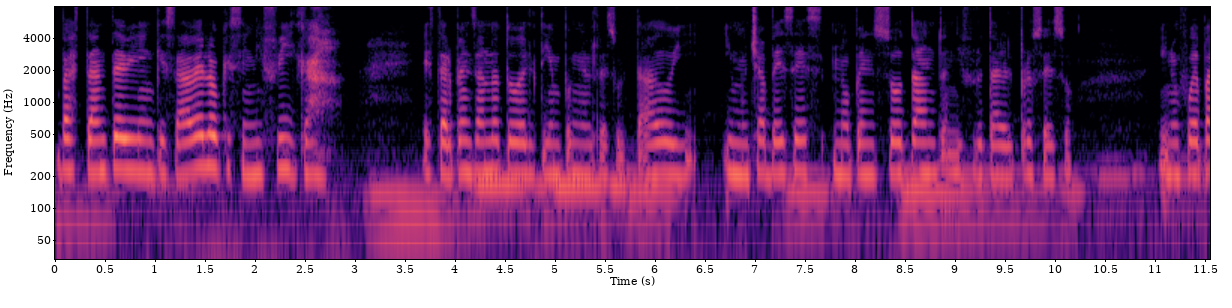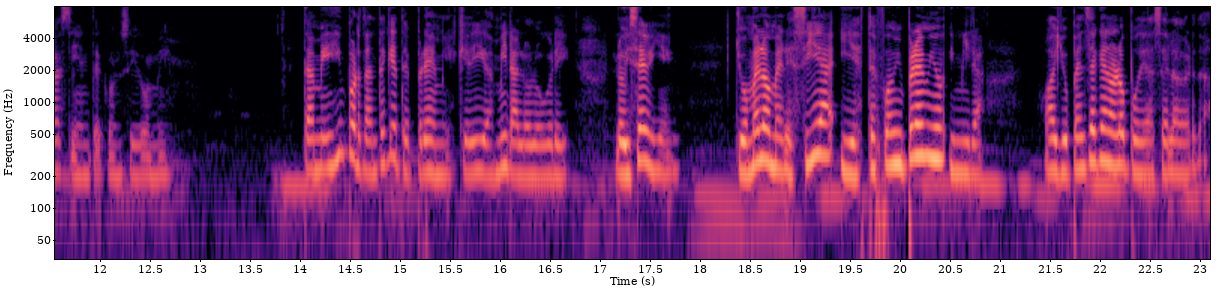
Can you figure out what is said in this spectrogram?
bastante bien, que sabe lo que significa estar pensando todo el tiempo en el resultado y, muchas veces no pensó tanto en disfrutar el proceso y no fue paciente consigo mismo. También es importante que te premies, que digas, mira, lo logré, lo hice bien, yo me lo merecía y este fue mi premio y mira, yo pensé que no lo podía hacer la verdad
